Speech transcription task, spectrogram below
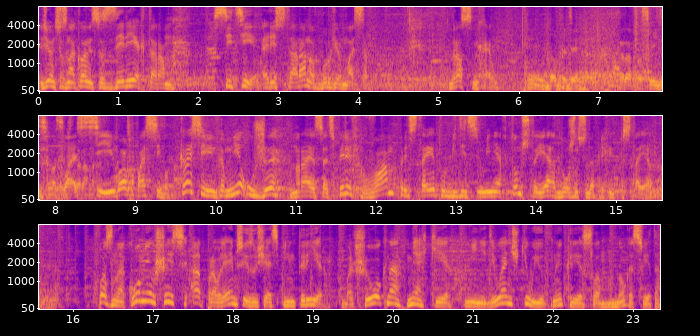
Идемте знакомиться с директором сети ресторанов «Бургермастер». Здравствуйте, Михаил. Добрый день. Рад вас видеть у нас. Спасибо, спасибо. Красивенько, мне уже нравится. А теперь вам предстоит убедить меня в том, что я должен сюда приходить постоянно. Познакомившись, отправляемся изучать интерьер. Большие окна, мягкие мини-диванчики, уютные кресла, много света.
